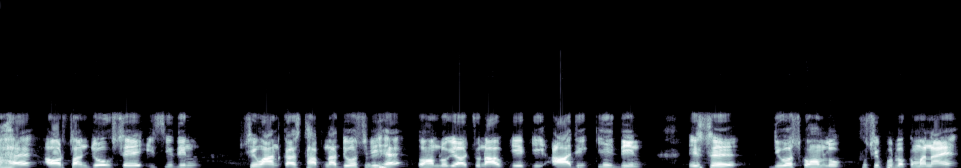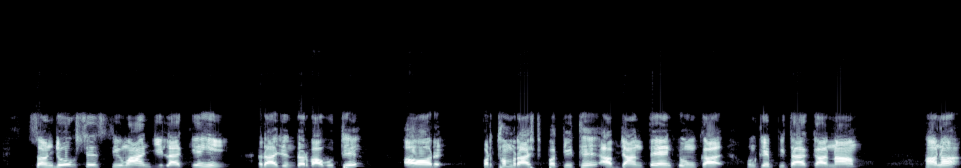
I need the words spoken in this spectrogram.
है और संजोग से इसी दिन सिवान का स्थापना दिवस भी है। तो हम लोग यह चुनाव किए कि आज ही किस दिन इस दिवस को हम लोग खुशीपूर्वक मनाएँ। संयोग से सिवान जिला के ही राजेंद्र बाबू थे और प्रथम राष्ट्रपति थे। आप जानते हैं कि उनका, उनके पिता का नाम, है ना,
